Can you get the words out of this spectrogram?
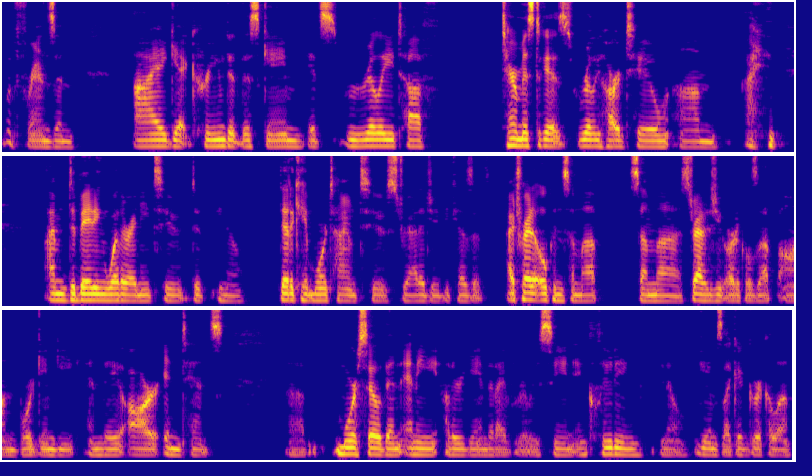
with friends, and I get creamed at this game. It's really tough Terra Mystica is really hard too. Um, I I'm debating whether I need to, you know, dedicate more time to strategy because it's, I try to open some up, some uh, strategy articles up on Board Game Geek, and they are intense, um, more so than any other game that I've really seen, including you know games like Agricola.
